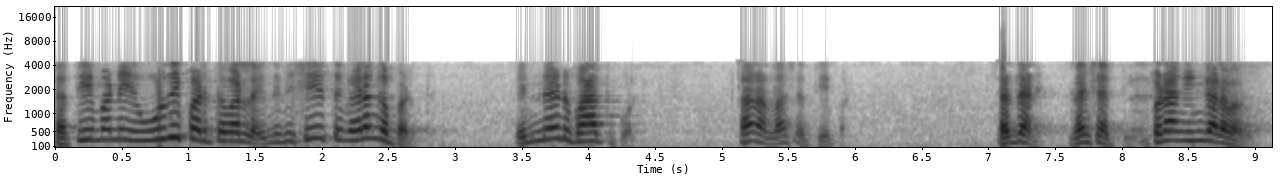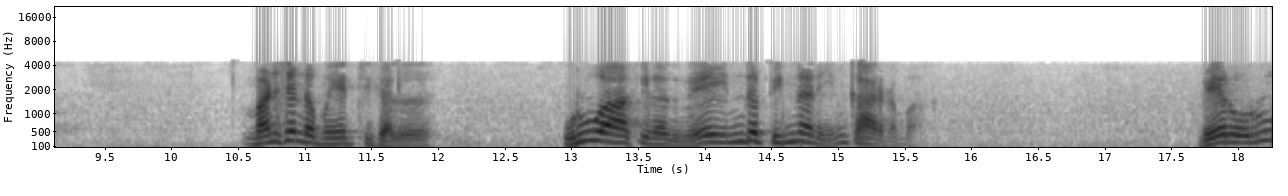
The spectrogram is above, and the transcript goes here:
சத்தியம் பண்ணி உறுதிப்படுத்த வரல இந்த விஷயத்தை விளங்கப்படுத்து. என்னன்னு பார்த்து போல தான் நல்லா சத்தியம் பண்ண. சரிதானே? இதான் சத்தியம். இப்ப நாங்க இங்க அளவரும் மனுஷன் முயற்சிகள் உருவாகினதுவே இந்த பின்னணியின் காரணமா வேறொரு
